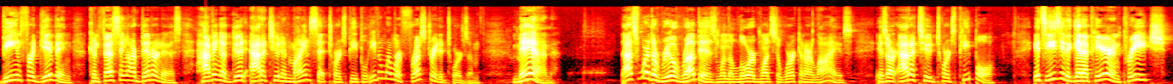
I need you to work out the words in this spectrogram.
being forgiving, confessing our bitterness, having a good attitude and mindset towards people, even when we're frustrated towards them. Man, that's where the real rub is when the Lord wants to work in our lives, is our attitude towards people. It's easy to get up here and preach,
